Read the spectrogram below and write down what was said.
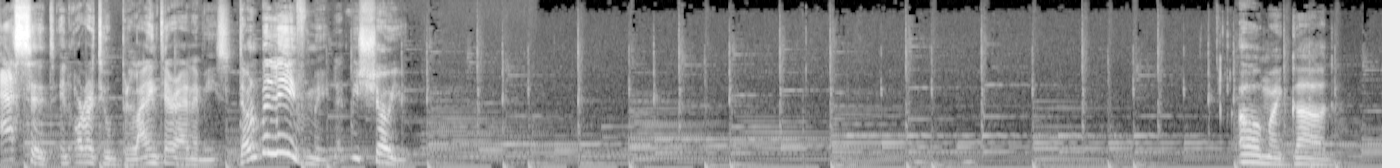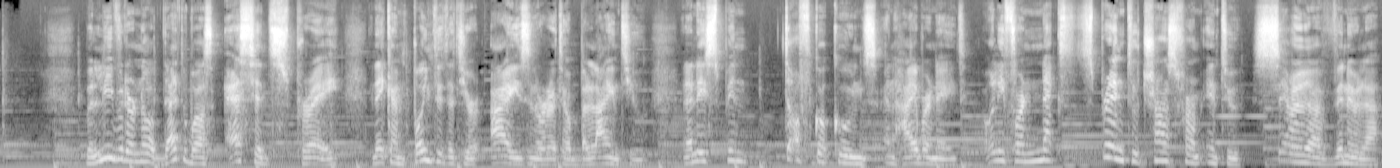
acid in order to blind their enemies. Don't believe me? Let me show you. Oh my god. Believe it or not, that was acid spray. They can point it at your eyes in order to blind you. And then they spin tough cocoons and hibernate, only for next spring to transform into Cerura vinula,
